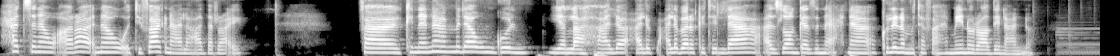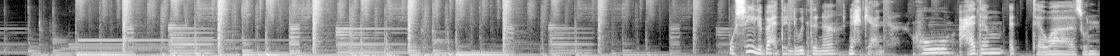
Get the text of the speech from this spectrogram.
حدسنا وآرائنا واتفاقنا على هذا الرأي. فكنا نعمله ونقول يلا على على على بركة الله as long as إن إحنا كلنا متفاهمين وراضين عنه. والشيء اللي بعده اللي ودنا نحكي عنه هو عدم التوازن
